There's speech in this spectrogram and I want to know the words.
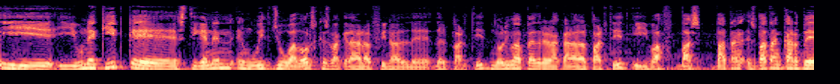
I, i un equip que estiguen en, en 8 jugadors que es va quedar al final de, del partit no li va perdre la cara del partit i va, va, va, es va tancar bé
